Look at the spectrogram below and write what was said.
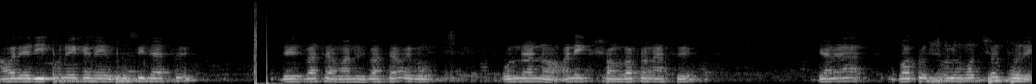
আমাদের রিপন এখানে উপস্থিত আছে, দেশ বাঁচাও, মানুষ বাঁচাও এবং অন্যান্য অনেক সংগঠন আছে, যারা গত ষোলো বছর ধরে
